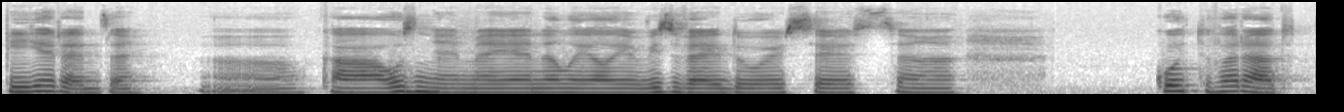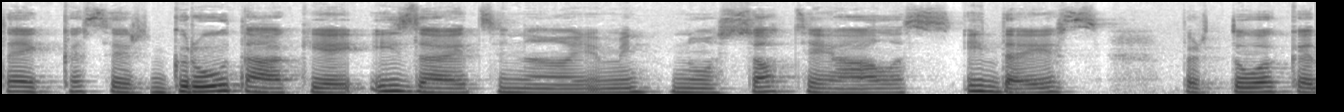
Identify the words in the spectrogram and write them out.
pieredze, uh, kā uzņēmējai neliela jau izveidojusies. Uh, ko tu varētu teikt, kas ir grūtākie izaicinājumi no sociālas idejas par to, ka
